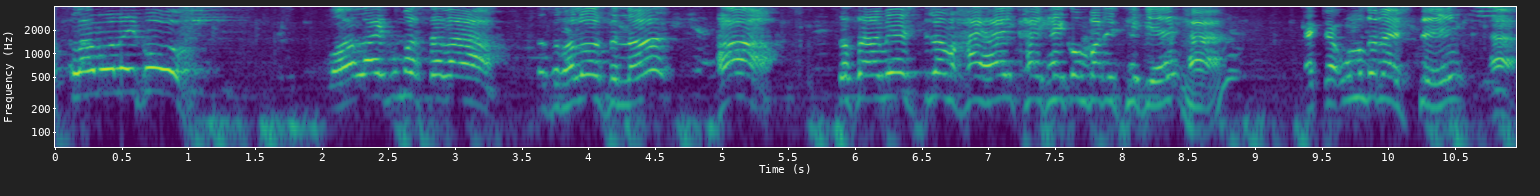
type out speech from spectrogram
আসসালামু আলাইকুম। ওয়ালাইকুম আসসালাম। চাচা ভালো আছেন না? হ্যাঁ। চাচা আমি আসছিলাম হাই হাই খাই খাই কোম্পানি থেকে। হ্যাঁ। একটা অনুদান আসছে হ্যাঁ।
